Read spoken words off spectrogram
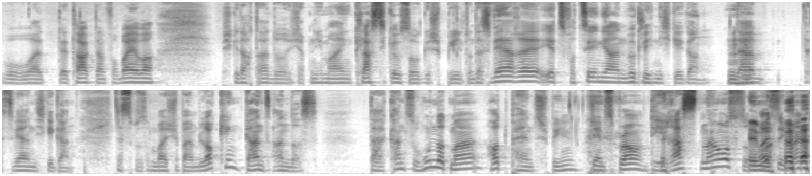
wo halt der Tag dann vorbei war, habe ich gedacht, also, ich habe nicht mal einen Klassiker so gespielt. Und das wäre jetzt vor zehn Jahren wirklich nicht gegangen. Mhm. Da, das wäre nicht gegangen. Das ist zum Beispiel beim Locking ganz anders. Da kannst du hundertmal Hot Pants spielen, James Brown, die rasten aus, so, weißt du, ich meine,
